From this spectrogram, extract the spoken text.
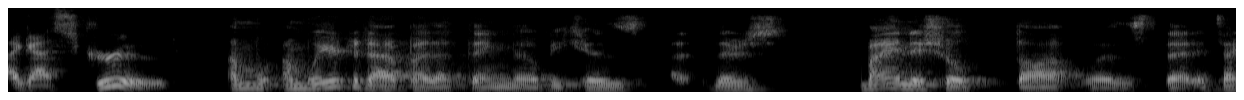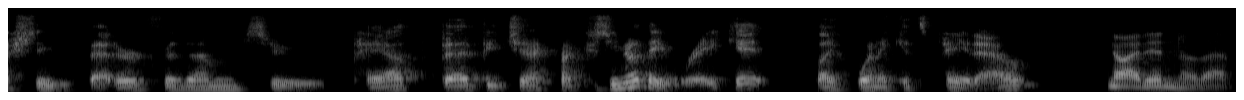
I got screwed." I'm I'm weirded out by that thing though because uh, there's my initial thought was that it's actually better for them to pay out the bad beat jackpot because you know they rake it like when it gets paid out. No, I didn't know that.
